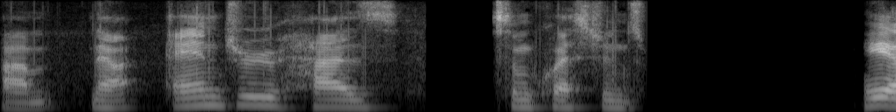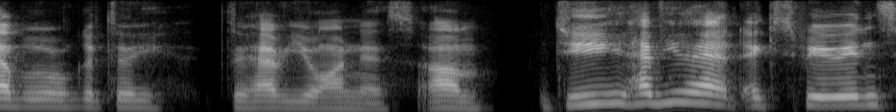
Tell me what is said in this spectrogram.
Um, now, Andrew has some questions Hey Abu, good to to have you on this. Um, do you have you had experience?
